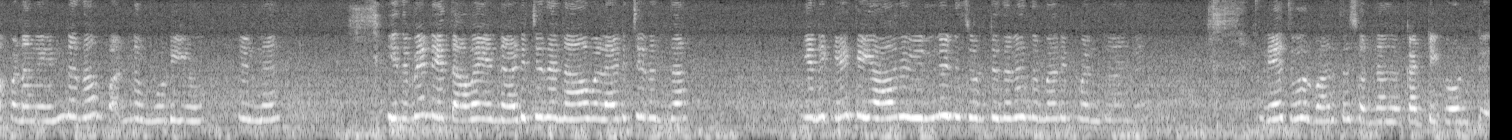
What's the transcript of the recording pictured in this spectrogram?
அப்போ நாங்கள் என்ன தான் பண்ண முடியும்? என்ன? இதுவே நேற்று அவன் என்னை அடிச்சத நான் அவளை அடிச்சிருந்தா. என்னை கேட்க யாரும் இல்லைன்னு சொல்லிட்டு தானே இந்த மாதிரி பண்ணுறாங்க நேற்று ஒரு வார்த்தை சொன்னாங்க கட்டிக்கோன்ட்டு.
